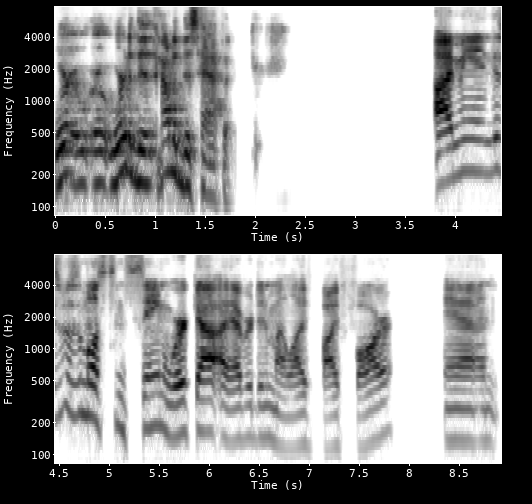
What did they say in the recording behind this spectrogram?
where where did this how did this happen? I mean this was the most insane workout i ever did in my life by far. And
